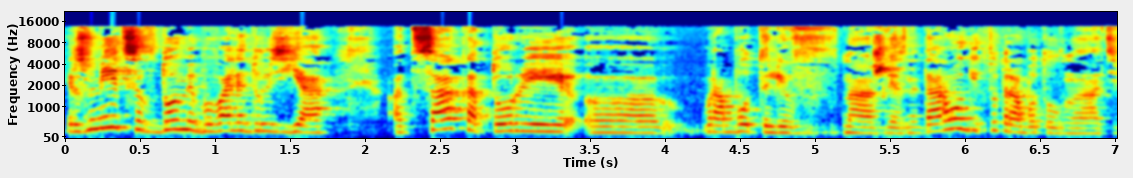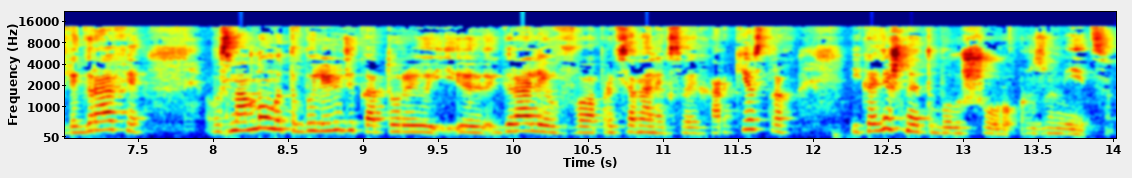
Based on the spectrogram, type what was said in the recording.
И, разумеется, в доме бывали друзья отца, которые э, работали на железной дороге, кто-то работал на телеграфе. В основном это были люди, которые э, играли в профессиональных своих оркестрах. И, конечно, это было шоу, разумеется.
